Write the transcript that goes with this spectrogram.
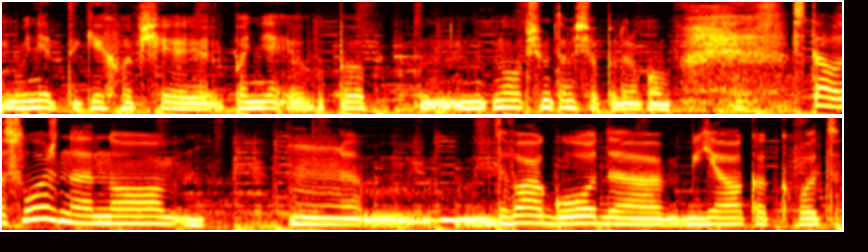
нет таких вообще поня... по- Ну, в общем, там все по-другому. Стало сложно, но два года я как вот,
